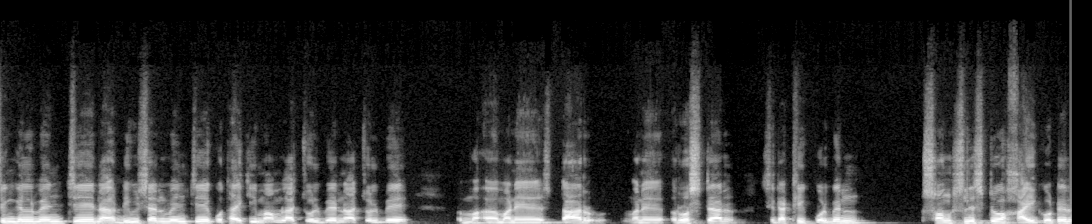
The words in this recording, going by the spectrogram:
সিঙ্গেল বেঞ্চে না, ডিভিশন বেঞ্চে কোথায় কি মামলা চলবে, না চলবে মানে তার মানে রোস্টার সেটা ঠিক করবেন সংশ্লিষ্ট হাইকোর্টের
